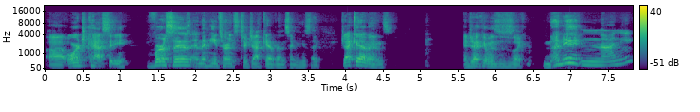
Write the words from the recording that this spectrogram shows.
Uh, Orange Cassidy versus, and then he turns to Jack Evans and he's like, "Jack Evans." And Jack Evans is like, Nani? Nani?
